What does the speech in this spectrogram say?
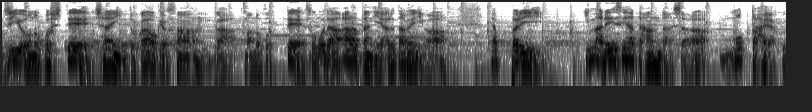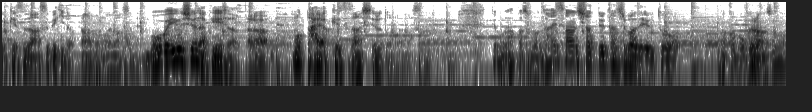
事業を残して、社員とかお客さんがまあ残って、そこで新たにやるためには、やっぱり、今冷静になって判断したら、もっと早く決断すべきだったなと思いますね。僕が優秀な経営者だったら、もっと早く決断してると思いますね。でもなんかその第三者っていう立場で言うと、なんか僕らのその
